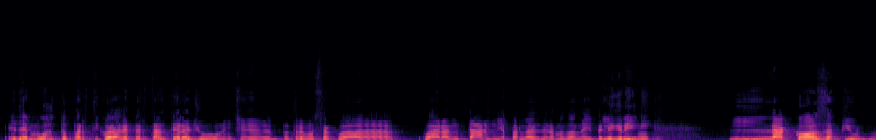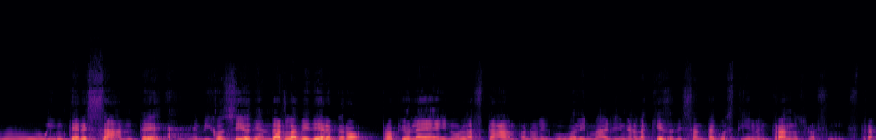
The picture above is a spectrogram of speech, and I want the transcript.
ed è molto particolare per tante ragioni, cioè, potremmo stare qua 40 anni a parlare della Madonna dei Pellegrini, la cosa più interessante, vi consiglio di andarla a vedere però proprio lei, non la stampa, non il Google Immagine, alla chiesa di Sant'Agostino entrando sulla sinistra,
